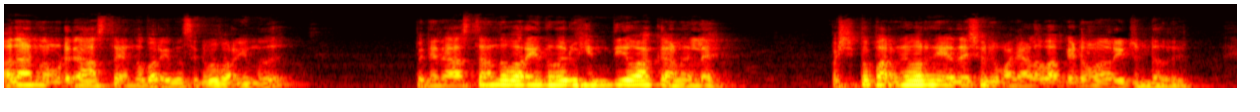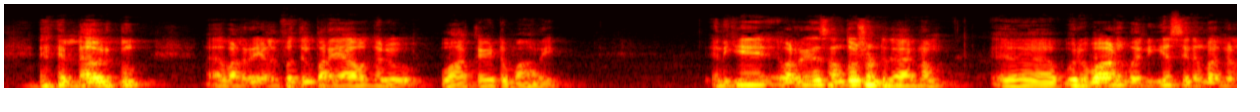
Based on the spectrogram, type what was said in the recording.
അതാണ് നമ്മുടെ രാസ്ത എന്ന് പറയുന്ന സിനിമ പറയുന്നത്. പിന്നെ രാസ്ത എന്ന് പറയുന്നത് ഒരു ഹിന്ദി വാക്കാണ് അല്ലേ? പക്ഷെ ഇപ്പൊ പറഞ്ഞു പറഞ്ഞ് ഏകദേശം ഒരു മലയാള വാക്കായിട്ട് മാറിയിട്ടുണ്ട് എല്ലാവർക്കും വളരെ എളുപ്പത്തിൽ പറയാവുന്ന ഒരു വാക്കായിട്ട് മാറി. എനിക്ക് വളരെ സന്തോഷമുണ്ട്. കാരണം ഒരുപാട് വലിയ സിനിമകൾ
